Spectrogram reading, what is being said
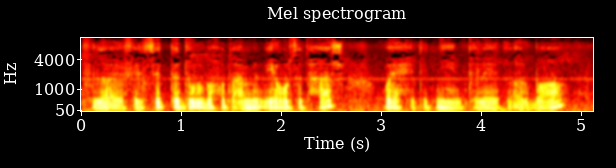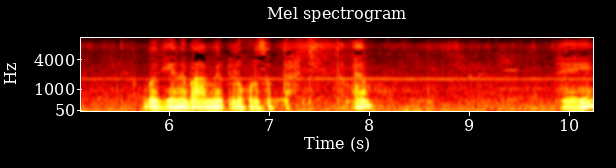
في, في الستة دول باخد عامل إيه؟ غرزة حشو واحد اتنين تلاتة أربعة. وباجي هنا بعمل الغرزة بتاعتي. تمام؟ أهي.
